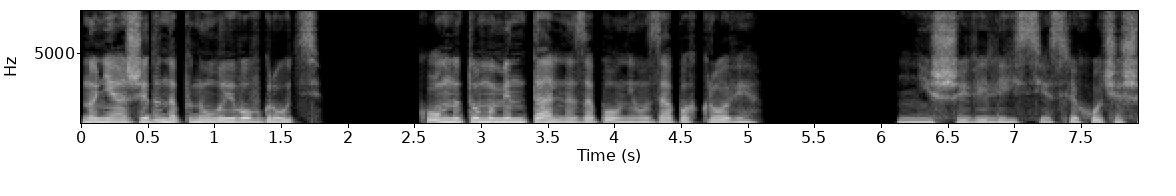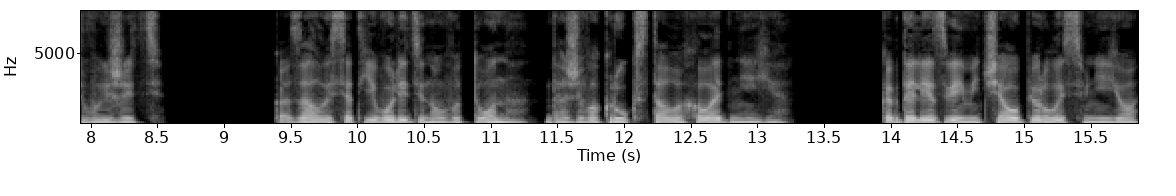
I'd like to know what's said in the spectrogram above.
но неожиданно пнула его в грудь. Комнату моментально заполнил запах крови. «Не шевелись, если хочешь выжить», Казалось, от его ледяного тона даже вокруг стало холоднее. Когда лезвие меча уперлось в нее,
